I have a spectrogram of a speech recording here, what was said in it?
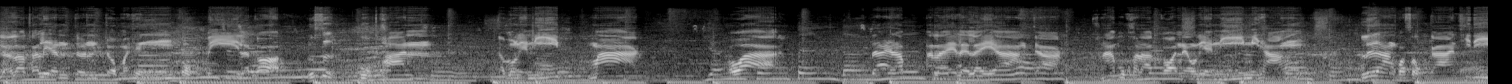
แล้วเราก็เรียนจนจบมาถึง 6 ปี แล้วก็รู้สึกผูกพันกับโรงเรียนนี้มาก เพราะว่าได้รับอะไรหลาย ๆ อย่างจาก คณะบุคลากรในโรงเรียนนี้มีทั้งเรื่องประสบการณ์ที่ดี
